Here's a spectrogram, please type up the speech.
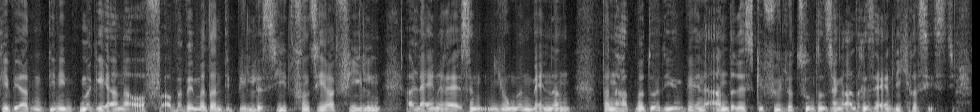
die, werden, die nimmt man gerne auf. Aber wenn man dann die Bilder sieht von sehr vielen alleinreisenden jungen Männern, dann hat man dort irgendwie ein anderes Gefühl dazu. Und dann sagen andere, ist eigentlich rassistisch.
